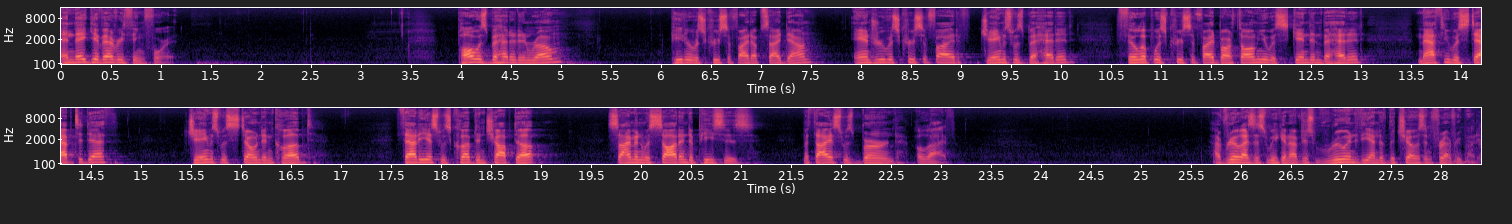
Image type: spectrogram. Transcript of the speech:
And they give everything for it. Paul was beheaded in Rome. Peter was crucified upside down. Andrew was crucified. James was beheaded. Philip was crucified. Bartholomew was skinned and beheaded. Matthew was stabbed to death. James was stoned and clubbed. Thaddeus was clubbed and chopped up. Simon was sawed into pieces. Matthias was burned alive. I've realized this weekend I've just ruined the end of the chosen for everybody.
